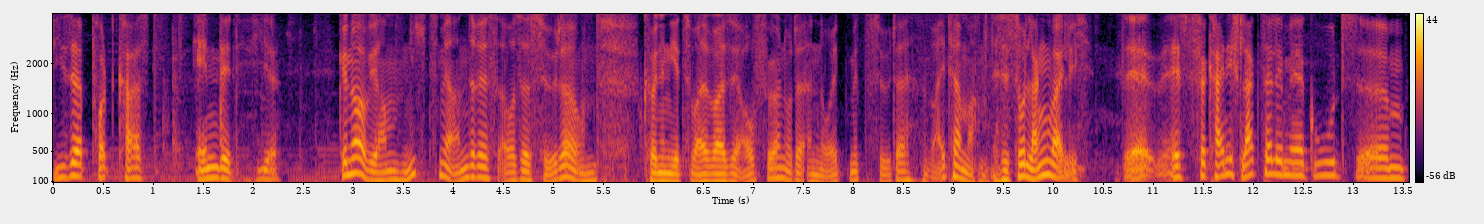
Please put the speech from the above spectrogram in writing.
Dieser Podcast endet hier. Genau, wir haben nichts mehr anderes außer Söder und können jetzt wahlweise aufhören oder erneut mit Söder weitermachen. Es ist so langweilig. Er ist für keine Schlagzeile mehr gut. Ähm,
